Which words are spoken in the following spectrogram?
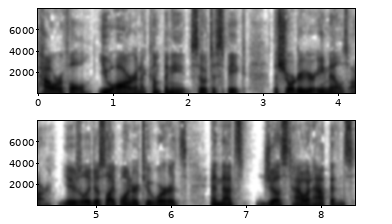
powerful you are in a company, so to speak, the shorter your emails are, usually just like one or two words. And that's just how it happens.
